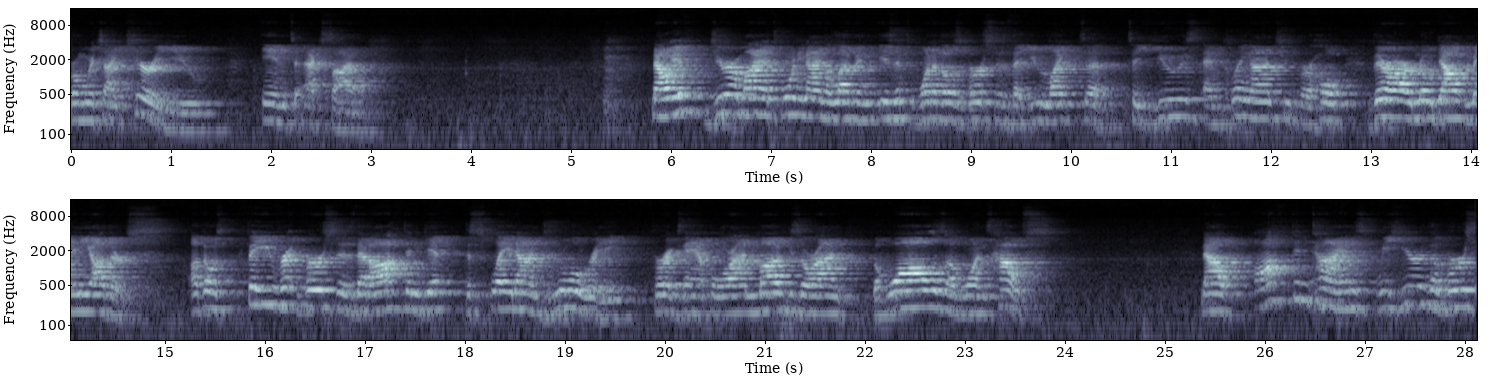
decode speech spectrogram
from which I carry you into exile. Now, if Jeremiah 29:11 isn't one of those verses that you like to, to use and cling on to for hope, there are no doubt many others. Of those favorite verses that often get displayed on jewelry for example, or on mugs or on the walls of one's house. Now, oftentimes we hear the verse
